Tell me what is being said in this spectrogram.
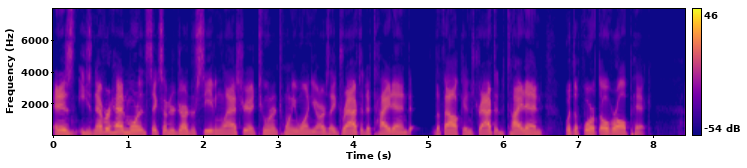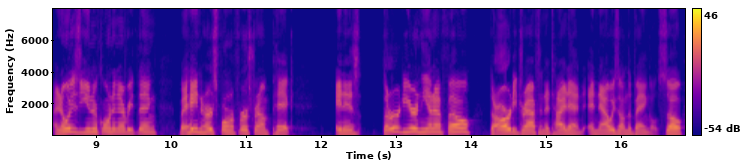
and is he's never had more than 600 yards receiving. Last year, he had 221 yards. They drafted a tight end. The Falcons drafted a tight end with the fourth overall pick. I know he's a unicorn and everything, but Hayden Hurst, former first round pick, in his third year in the NFL, they're already drafting a tight end, and now he's on the Bengals. So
